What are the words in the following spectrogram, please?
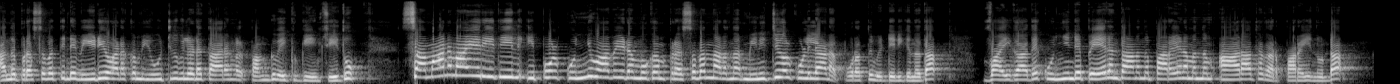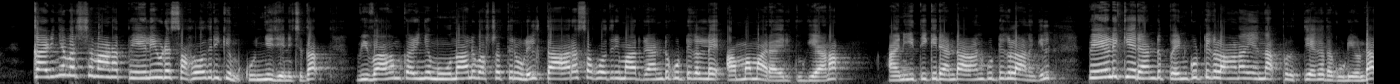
അന്ന് പ്രസവത്തിന്റെ വീഡിയോ അടക്കം യൂട്യൂബിലൂടെ താരങ്ങൾ പങ്കുവയ്ക്കുകയും ചെയ്തു. സമാനമായ രീതിയിൽ ഇപ്പോൾ കുഞ്ഞുവാവയുടെ മുഖം പ്രസവം നടന്ന മിനിറ്റുകൾക്കുള്ളിലാണ് പുറത്തുവിട്ടിരിക്കുന്നത്. വൈകാതെ കുഞ്ഞിന്റെ പേരെന്താണെന്ന് പറയണമെന്നും ആരാധകർ പറയുന്നുണ്ട്. കഴിഞ്ഞ വർഷമാണ് പേളിയുടെ സഹോദരിക്കും കുഞ്ഞ് ജനിച്ചത്. വിവാഹം കഴിഞ്ഞ് മൂന്നാൽ വർഷത്തിനുള്ളിൽ താര സഹോദരിമാർ രണ്ട് കുട്ടികളുടെ അമ്മമാരായിരിക്കുകയാണ്. അനീതിക്ക് രണ്ട് ആൺകുട്ടികളാണെങ്കിൽ പേളിക്ക് രണ്ട് പെൺകുട്ടികളാണ് എന്ന പ്രത്യേകത കൂടിയുണ്ട്.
